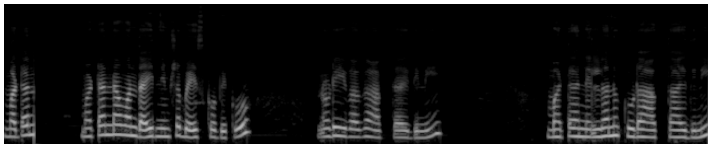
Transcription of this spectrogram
ಮಟನ್ ಮಟನ್ನ ಒಂದು ಐದು ನಿಮಿಷ ಬೇಯಿಸ್ಕೋಬೇಕು. ನೋಡಿ ಇವಾಗ ಹಾಕ್ತಾಯಿದ್ದೀನಿ ಮಟನ್ ಎಲ್ಲನೂ ಕೂಡ ಹಾಕ್ತಾ ಇದ್ದೀನಿ.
